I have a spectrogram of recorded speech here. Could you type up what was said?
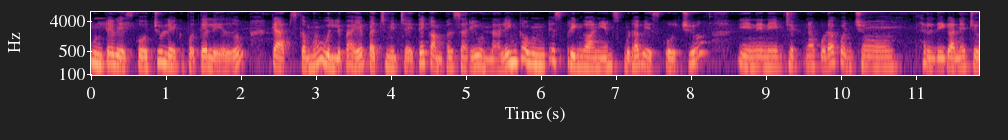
ఉంటే వేసుకోవచ్చు లేకపోతే లేదు. క్యాప్సికము ఉల్లిపాయ పచ్చిమిర్చి అయితే కంపల్సరీ ఉండాలి. ఇంకా ఉంటే స్ప్రింగ్ ఆనియన్స్ కూడా వేసుకోవచ్చు. నేను ఏం చెప్పినా కూడా కొంచెం హెల్దీగానే చూ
